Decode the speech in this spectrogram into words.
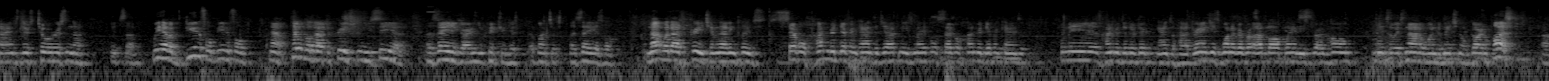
times. There's tours and the, it's, uh, we have a beautiful, beautiful, now, typical of Dr. Creech, when you see a azalea garden, you picture just a bunch of azaleas. Well, not what Dr. Creech, I mean, that includes several hundred different kinds of Japanese maples, several hundred different kinds of camellias, hundreds of different kinds of hydrangeas, one of every oddball plant he's drug home. And so it's not a one-dimensional garden. Plus, uh,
